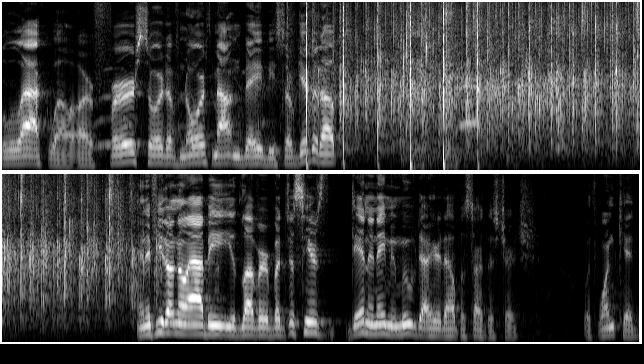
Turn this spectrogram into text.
Blackwell, our first sort of North Mountain baby. So give it up. And if you don't know Abby, you'd love her. But just here's Dan and Amy moved out here to help us start this church with one kid,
